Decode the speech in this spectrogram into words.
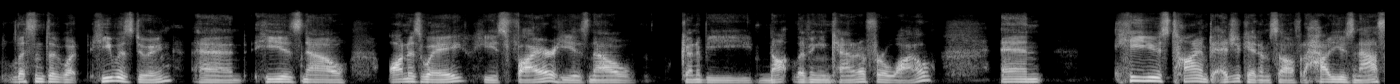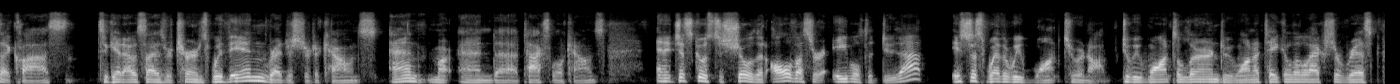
listened to what he was doing. And he is now on his way. He's fire. He is now going to be not living in Canada for a while. And he used time to educate himself on how to use an asset class to get outsized returns within registered accounts and and uh, taxable accounts. And it just goes to show that all of us are able to do that. It's just whether we want to or not. Do we want to learn? Do we want to take a little extra risk?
